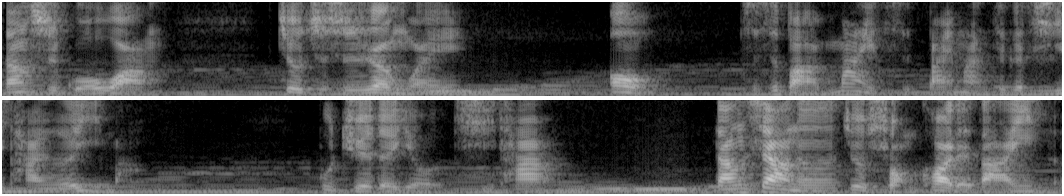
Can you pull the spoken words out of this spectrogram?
当时国王就只是认为，哦，只是把麦子摆满这个棋盘而已嘛，不觉得有其他。当下呢，就爽快地答应了。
